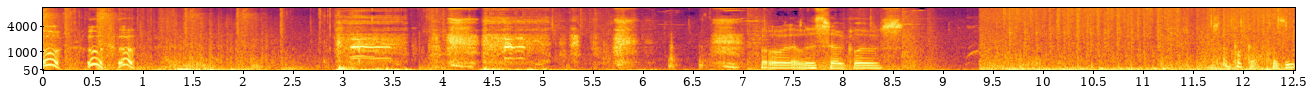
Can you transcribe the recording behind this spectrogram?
Ooh, ooh, ooh. oh, that was so close. Shut the fuck up, pussy.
